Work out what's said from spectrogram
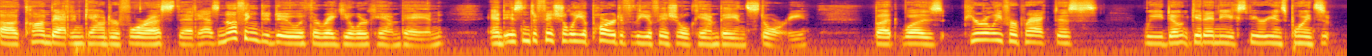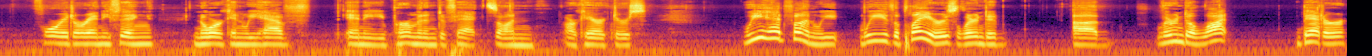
uh, combat encounter for us that has nothing to do with the regular campaign and isn't officially a part of the official campaign story, but was purely for practice. We don't get any experience points for it or anything, nor can we have any permanent effects on our characters. We had fun. We we the players learned to uh, learned a lot better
